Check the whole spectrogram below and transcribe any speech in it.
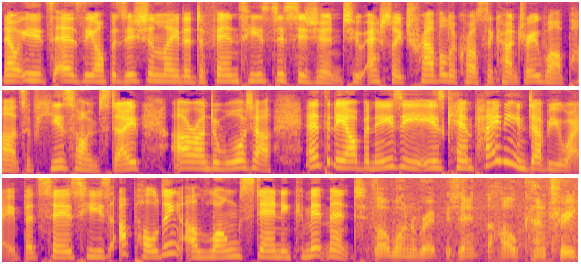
Now, it's as the opposition leader defends his decision to actually travel across the country while parts of his home state are underwater. Anthony Albanese is campaigning in WA, but says he's upholding a long standing commitment. I want to represent the whole country.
